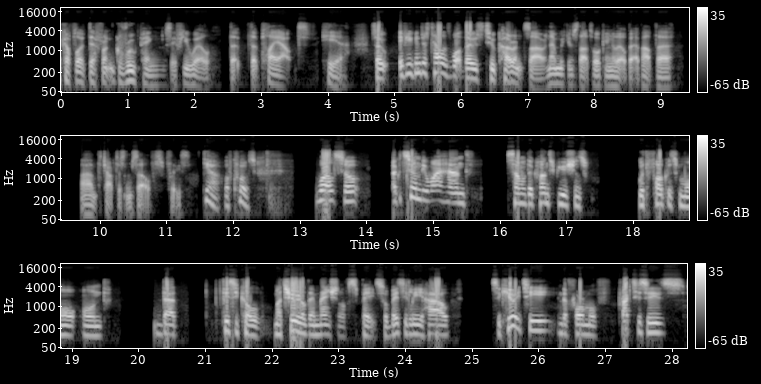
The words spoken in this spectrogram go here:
a couple of different groupings, if you will, that that play out here. So if you can just tell us what those two currents are, and then we can start talking a little bit about the um, the chapters themselves, please. Yeah, of course. Well, so I could say on the one hand, some of the contributions would focus more on that physical material dimension of space. So basically, how security in the form of practices,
